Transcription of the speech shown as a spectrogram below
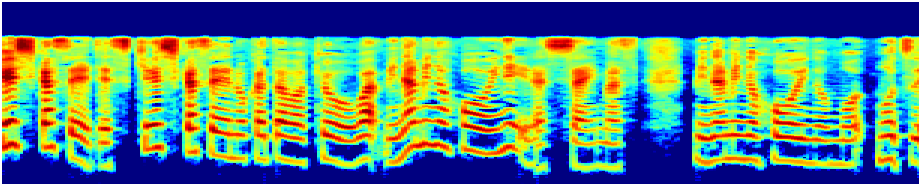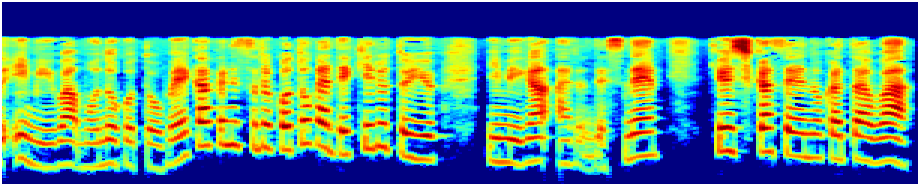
旧歯科生です。旧歯科生の方は今日は南の方位にいらっしゃいます。南の方位の持つ意味は物事を明確にすることができるという意味があるんですね。旧歯科生の方は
